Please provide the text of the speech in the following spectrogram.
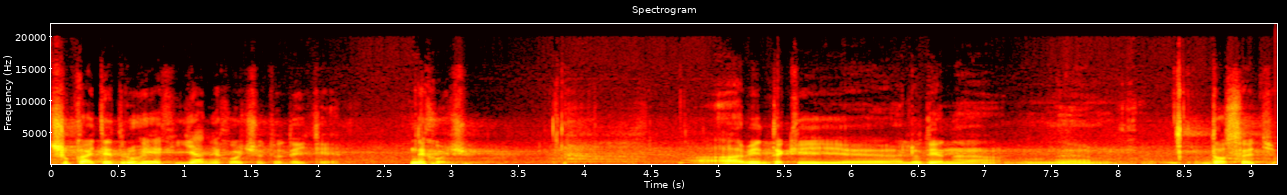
шукайте других, я не хочу туди йти. Не хочу. А він такий е, людина е, досить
